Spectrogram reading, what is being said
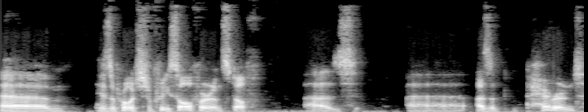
um, his approach to free software and stuff as, uh, as a parent.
